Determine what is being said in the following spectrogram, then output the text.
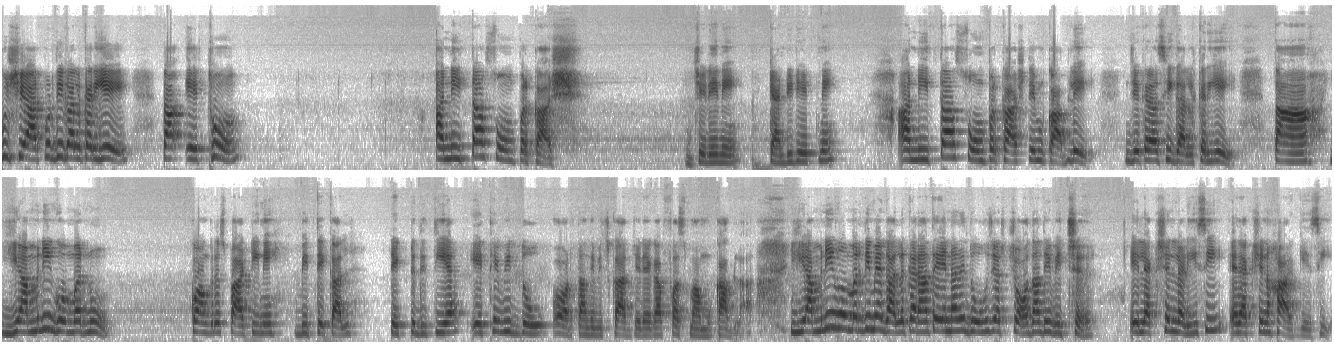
ਹੁਸ਼ਿਆਰਪੁਰ ਦੀ ਗੱਲ ਕਰੀਏ ਤਾਂ ਇੱਥੋਂ ਅਨੀਤਾ ਸੋਮ ਪ੍ਰਕਾਸ਼ ਜਿਹੜੇ ਨੇ ਕੈਂਡੀਡੇਟ ਨੇ। ਅਨੀਤਾ ਸੋਮ ਪ੍ਰਕਾਸ਼ ਦੇ ਮੁਕਾਬਲੇ ਜੇਕਰ ਅਸੀਂ ਗੱਲ ਕਰੀਏ ਤਾਂ ਯਮਨੀ ਗੋਮਰ ਨੂੰ ਕਾਂਗਰਸ ਪਾਰਟੀ ਨੇ ਬੀਤੇ ਕੱਲ ਟਿਕਟ ਦਿੱਤੀ ਹੈ। ਇੱਥੇ ਵੀ ਦੋ ਔਰਤਾਂ ਦੇ ਵਿਚਕਾਰ ਜਿਹੜਾ ਹੈਗਾ ਫਸਮਾ ਮੁਕਾਬਲਾ। ਯਮਨੀ ਗੋਮਰ ਦੀ ਮੈਂ ਗੱਲ ਕਰਾਂ ਤੇ ਇਹਨਾਂ ਨੇ 2014 ਦੇ ਵਿੱਚ ਇਲੈਕਸ਼ਨ ਲੜੀ ਸੀ ਇਲੈਕਸ਼ਨ ਹਾਰ ਗਏ ਸੀ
